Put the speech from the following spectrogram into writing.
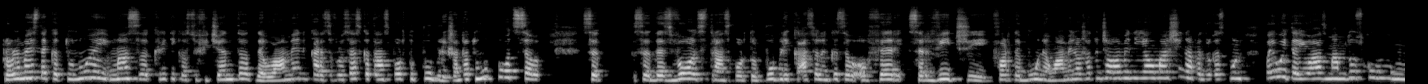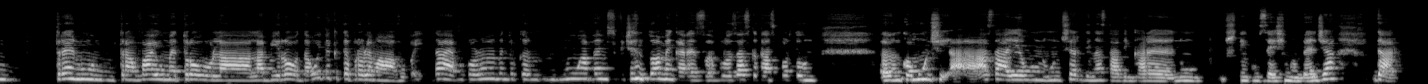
problema este că tu nu ai masă critică suficientă de oameni care să folosească transportul public și atunci tu nu poți să, să să dezvolți transportul public astfel încât să oferi servicii foarte bune oamenilor și atunci oamenii iau mașina pentru că spun, păi uite, eu azi m-am dus cu trenul, tramvaiul, metrou la, la birou, dar uite câte probleme am avut. Păi, da, ai avut probleme pentru că nu avem suficient oameni care să folosească transportul în, în comun și asta e un, un cer din asta din care nu știm cum să ieșim în Belgia, dar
